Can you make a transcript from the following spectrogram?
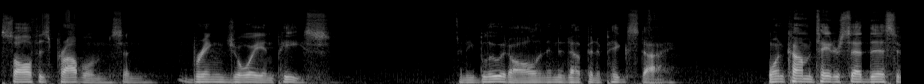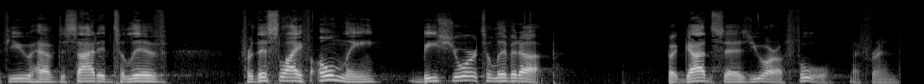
solve his problems and bring joy and peace. And he blew it all and ended up in a pigsty. One commentator said this If you have decided to live for this life only, be sure to live it up. But God says, You are a fool, my friend.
